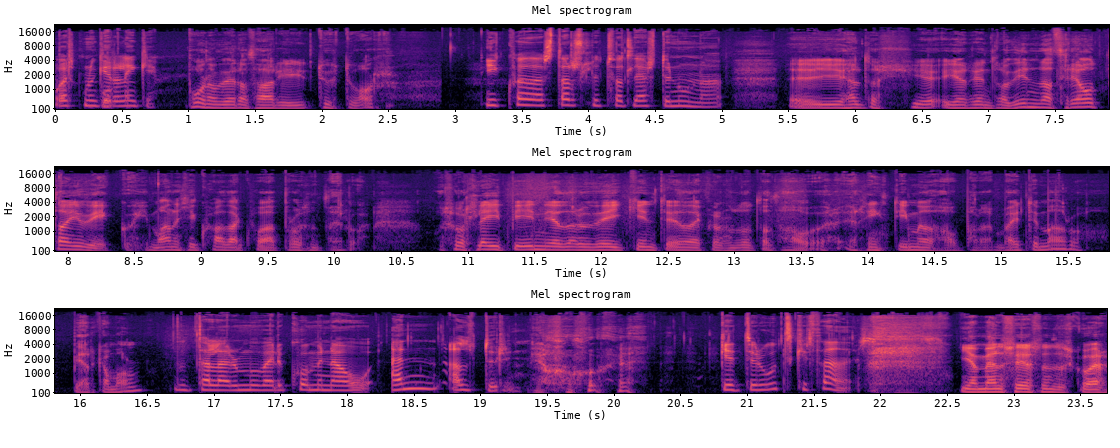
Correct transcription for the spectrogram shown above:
Og ert búin að gera lengi? Búin að vera þar í 20 ár. Í hvaða starfslutfalli ertu núna? E, ég held að ég, ég reynda að vinna þrjáta í viku. Ég man ekki hvaða hvaða prosent það er og, svo hleypi inn eða eru veikind eða eitthvað svona þá er ringt í mig og þá bara mæti maður og berga málun. Þú talar um að væri komin á enn aldurinn. Já. Getur útskýrt það þess? Já, menn segja stundu sko, er,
